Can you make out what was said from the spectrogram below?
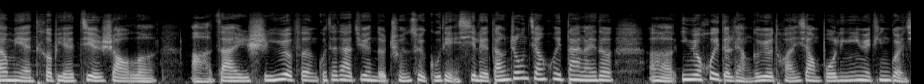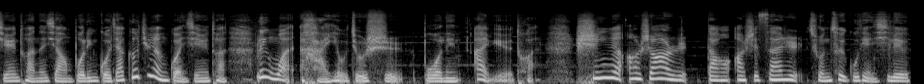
才我们也特别介绍了啊，在十一月份国家大剧院的纯粹古典系列当中，将会带来的呃音乐会的两个乐团，像柏林音乐厅管弦乐团呢，像柏林国家歌剧院管弦乐团，另外还有就是柏林爱乐团。十一月二十二日到二十三日，纯粹古典系列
